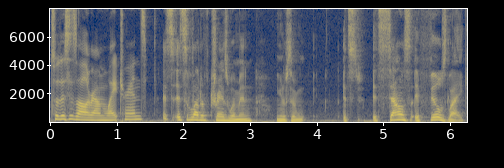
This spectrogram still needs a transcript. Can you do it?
So this is all around white trans. It's it's a lot of trans women. You know, some. It's it sounds it feels like.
